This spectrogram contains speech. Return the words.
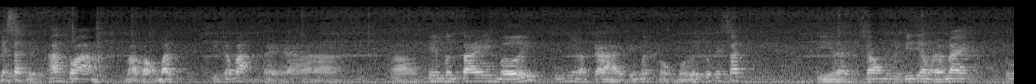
cái sắt được an toàn và bảo mật thì các bạn phải uh, uh, thêm vân tay mới cũng như là cài cái mật khẩu mới cho cái sắt thì uh, trong cái video ngày hôm nay tôi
